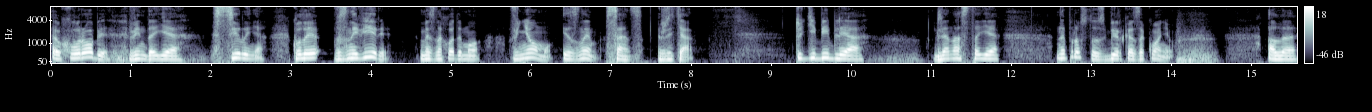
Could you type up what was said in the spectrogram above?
в хворобі Він дає зцілення, коли в зневірі ми знаходимо в ньому і з ним сенс життя. Тоді Біблія для нас стає не просто збірка законів, але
